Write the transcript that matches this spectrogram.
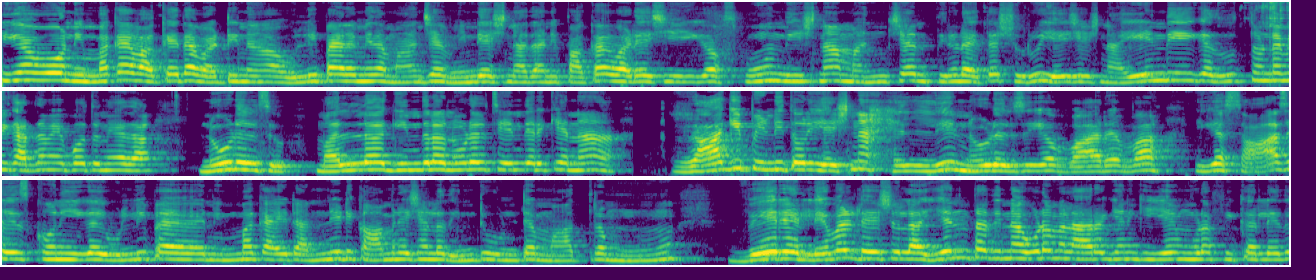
ఇక ఓ నిమ్మకాయ వక్కైతే పట్టిన ఉల్లిపాయల మీద మంచిగా విండేసిన దాన్ని పక్కకు పడేసి ఇక స్పూన్ తీసిన మంచిగా తినడైతే షురు చేసేసిన. ఏంది ఇక చూస్తుంటే మీకు అర్థమైపోతుంది కదా? నూడిల్స్. మళ్ళీ గిందులో నూడిల్స్ ఏం దొరికేనా రాగి పిండితో చేసిన హెల్దీ నూడిల్స్. ఇక వారెవ్వా? ఇక సాస్ వేసుకొని ఇక ఉల్లిపాయ నిమ్మకాయ అన్నిటి కాంబినేషన్లో తింటూ ఉంటే మాత్రము వేరే లెవెల్ డేషులా ఎంత తిన్నా కూడా మళ్ళీ ఆరోగ్యానికి ఏం కూడా ఫికర్ లేదు.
